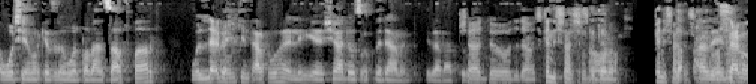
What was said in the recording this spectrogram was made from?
أول شيء المركز الأول طبعا South Park واللعبة يمكن تعرفوها اللي هي Shadows of the Damned إذا لعبتوها. Shadow the Damned كاني سمعت اسمها. كاني سمعت هذه. لعبه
